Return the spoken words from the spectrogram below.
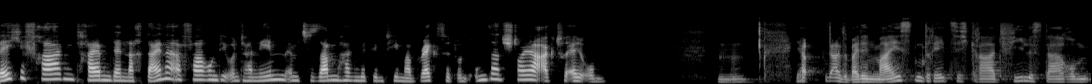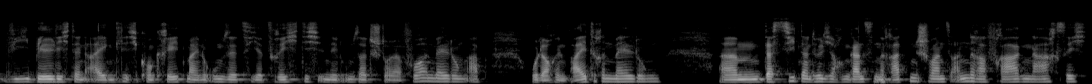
Welche Fragen treiben denn nach deiner Erfahrung die Unternehmen im Zusammenhang mit dem Thema Brexit und Umsatzsteuer aktuell um? Mhm. Ja, also bei den meisten dreht sich gerade vieles darum, wie bilde ich denn eigentlich konkret meine Umsätze jetzt richtig in den Umsatzsteuervoranmeldungen ab oder auch in weiteren Meldungen. Ähm, das zieht natürlich auch einen ganzen Rattenschwanz anderer Fragen nach sich.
